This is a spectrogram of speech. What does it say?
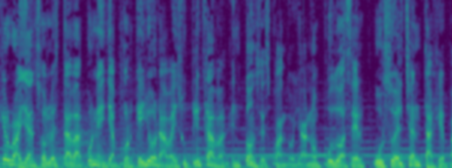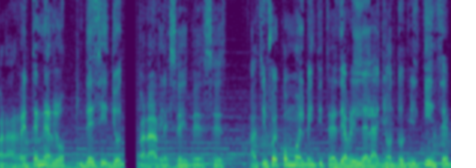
que Ryan solo estaba con ella porque lloraba y suplicaba. Entonces, cuando ya no pudo hacer uso del chantaje para retenerlo, decidió dispararle seis veces. Así fue como el 23 de abril del año 2015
